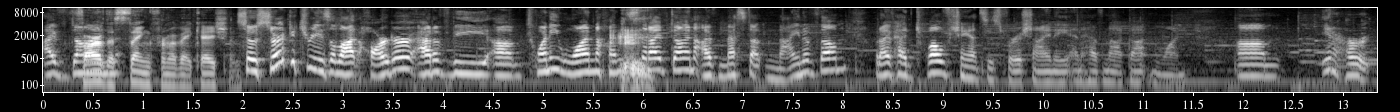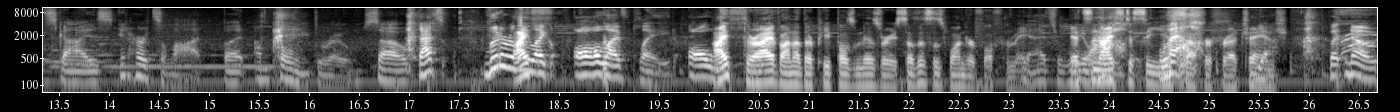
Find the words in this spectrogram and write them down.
I've done Farthest thing from a vacation. so Xurkitree is a lot harder. Out of the um, 21 hunts that I've done, I've messed up nine of them, but I've had 12 chances for a shiny and have not gotten one. Um, it hurts, guys. It hurts a lot, but I'm pulling through. So that's literally I- like all I've played. All I thrive on other people's misery, so this is wonderful for me. Yeah, it's It's real nice to see you Wow. suffer for a Yeah. change. But no,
